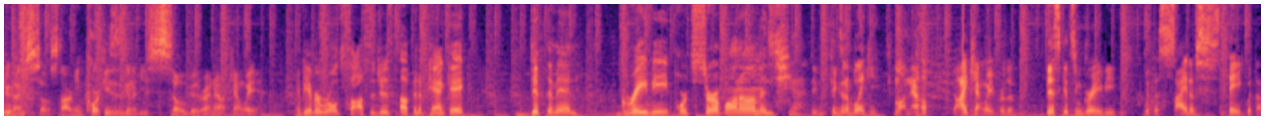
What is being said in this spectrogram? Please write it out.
Dude, I'm so starving. Corky's is gonna be so good right now. I can't wait. Have you ever rolled sausages up in a pancake, dipped them in gravy, poured syrup on them, and Yeah, dude, pigs in a blankie. Come on now. I can't wait for the biscuits and gravy with a side of steak with the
